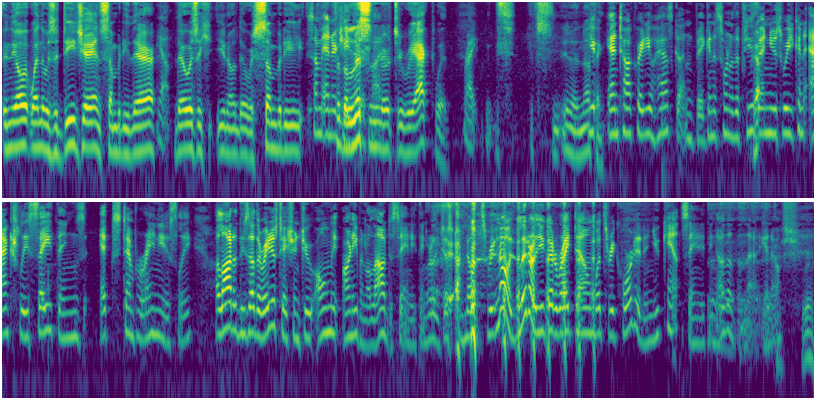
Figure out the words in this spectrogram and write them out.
in the old, when there was a DJ and somebody there, Yeah. there was a you know there was somebody Some for the listener life. to react with. Right. It's, it's you know You- nothing. and talk radio has gotten big, and it's one of the few Yep. venues where you can actually say things extemporaneously. A lot of these other radio stations, you only aren't even allowed to say anything. Really, just notes. Re- no, literally, you got to write down what's recorded, and you can't say anything other than that. You know, Sure.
